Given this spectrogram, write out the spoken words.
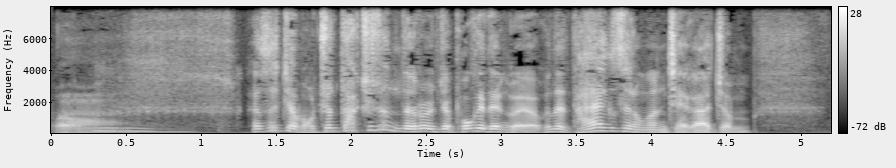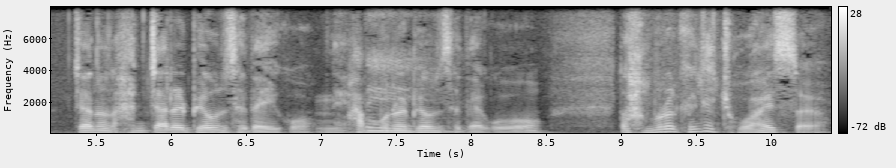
뭐. 그래서 이제 뭐좀 닥쳐준 대로 이제 보게 된 거예요. 근데 다행스러운 건 제가 좀 저는 한자를 배운 세대이고 네. 한문을 네. 배운 세대고 또 한문을 굉장히 좋아했어요.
